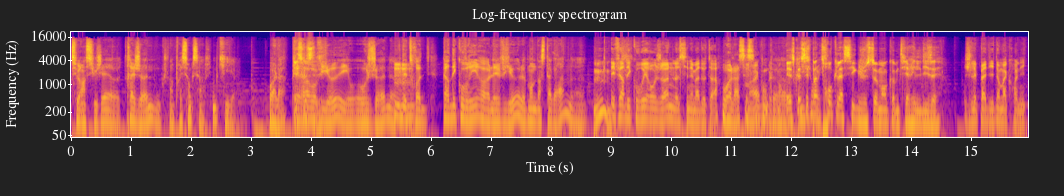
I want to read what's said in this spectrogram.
sur un sujet euh, très jeune. Donc j'ai l'impression que c'est un film qui, euh, voilà, plaira aux vieux et aux, jeunes. Mhm. Peut-être euh, faire découvrir euh, les vieux, le monde d'Instagram. euh, Hmm. Et faire découvrir aux jeunes le cinéma d'auteur. voilà, c'est Ouais, ça. Complètement. euh, Est-ce que c'est pas réussie. trop classique, justement, comme Thierry le disait? Je l'ai pas dit dans ma chronique.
